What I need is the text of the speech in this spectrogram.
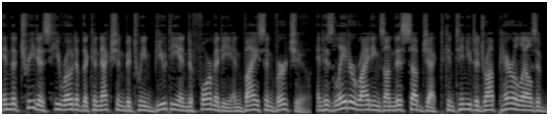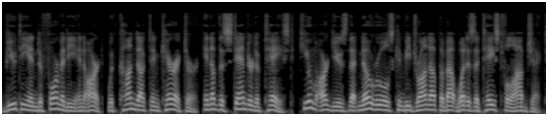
In the treatise he wrote of the connection between beauty and deformity and vice and virtue, and his later writings on this subject continue to draw parallels of beauty and deformity in art, with conduct and character. In Of the Standard of Taste, Hume argues that no rules can be drawn up about what is a tasteful object.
